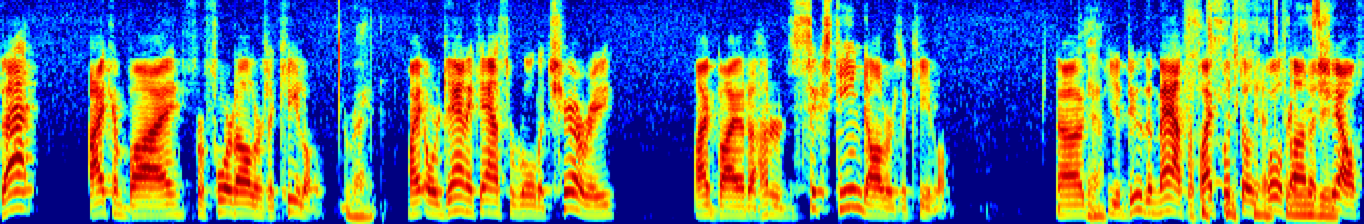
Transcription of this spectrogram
that I can buy for four dollars a kilo. Right. My organic acerola cherry, I buy at one hundred sixteen dollars a kilo. Now yeah. you do the math. If I put those yeah, both on easy. a shelf,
